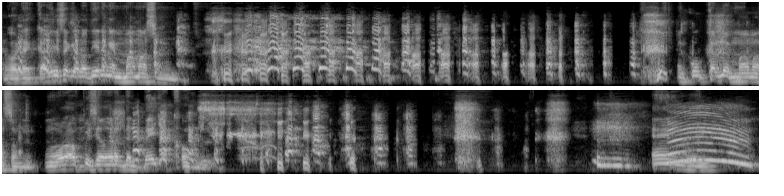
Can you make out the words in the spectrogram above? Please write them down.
Jorge Escal dice que lo tienen en Amazon. Hay que buscarlo en Amazon, uno de los auspiciadores del Bellacon. Anyway.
